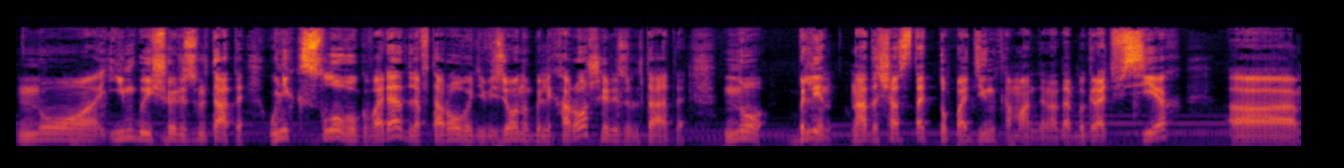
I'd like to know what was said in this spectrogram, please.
но им бы еще результаты. У них, к слову говоря, для второго дивизиона были хорошие результаты, но, блин, надо сейчас стать топ-1 командой, надо обыграть всех. А,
